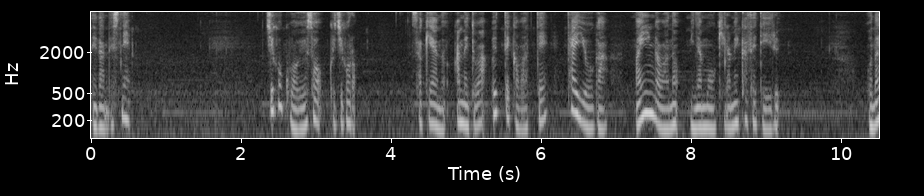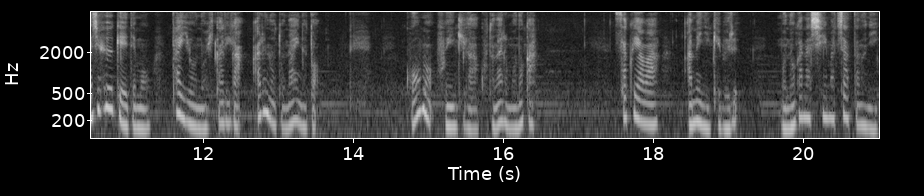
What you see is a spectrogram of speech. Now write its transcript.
値段ですね。時刻はおよそ9時頃。昨夜の雨とは打って変わって太陽がマイン川の水面をきらめかせている。同じ風景でも太陽の光があるのとないのとこうも雰囲気が異なるものか。昨夜は雨にけぶる物悲しい街だったのに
